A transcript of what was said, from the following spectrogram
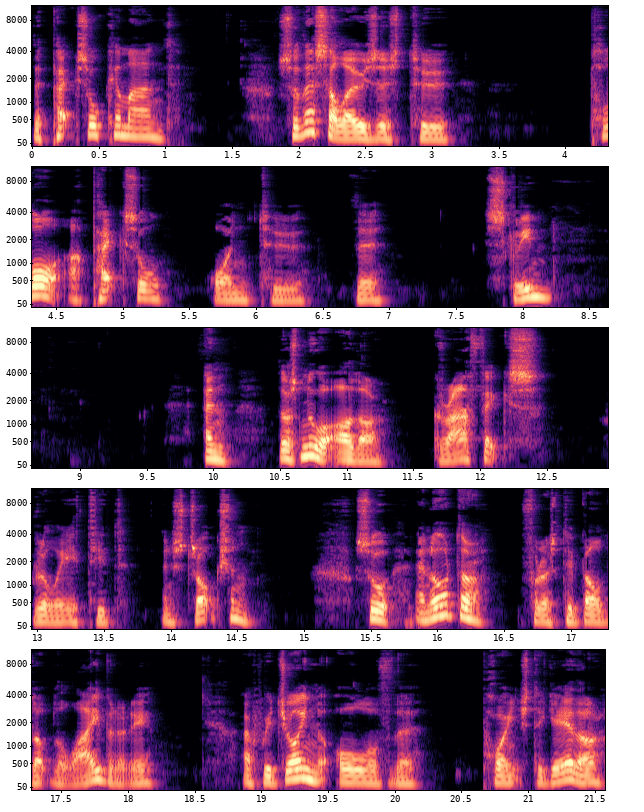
the pixel command. So this allows us to plot a pixel onto the screen. And there's no other graphics related instruction. So in order for us to build up the library, if we join all of the points together,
